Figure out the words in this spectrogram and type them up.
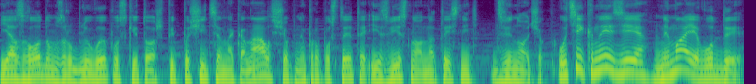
Я згодом зроблю випуски, тож підпишіться на канал, щоб не пропустити. І, звісно, натисніть дзвіночок. У цій книзі немає води,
